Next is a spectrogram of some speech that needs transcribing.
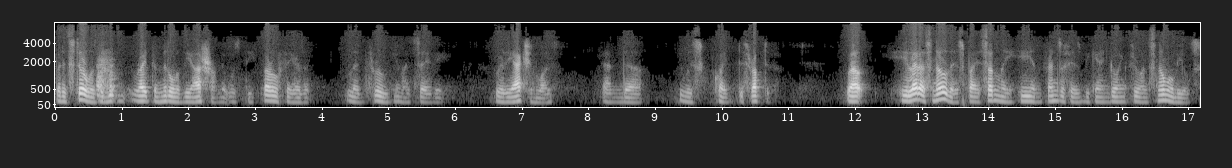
but it still was the, right the middle of the ashram. It was the thoroughfare that led through, you might say, the where the action was, and uh, it was quite disruptive. Well, he let us know this by suddenly he and friends of his began going through on snowmobiles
